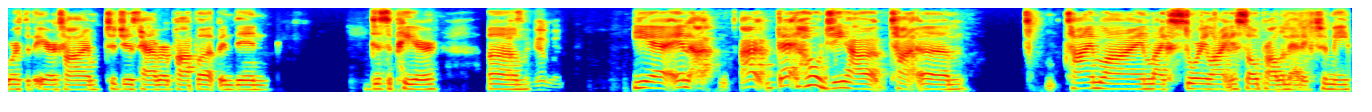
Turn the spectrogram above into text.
worth of airtime to just have her pop up and then disappear. Um, yeah, and I, I that whole Ji-Ah time um, timeline, like storyline, is so problematic to me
